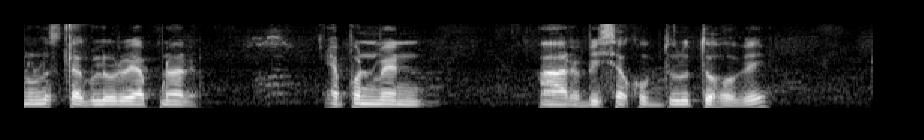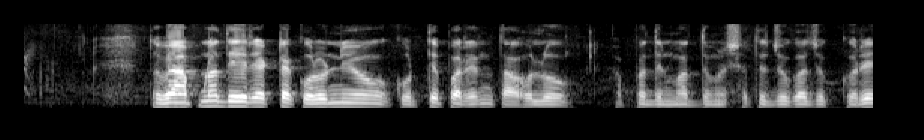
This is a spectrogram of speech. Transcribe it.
নুলুস্তাগুলোর আপনার অ্যাপয়েন্টমেন্ট আর ভিসা খুব দ্রুত হবে। তবে আপনাদের একটা করণীয় করতে পারেন, তা হলো আপনাদের মাধ্যমের সাথে যোগাযোগ করে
